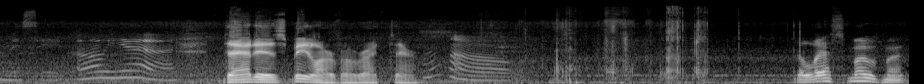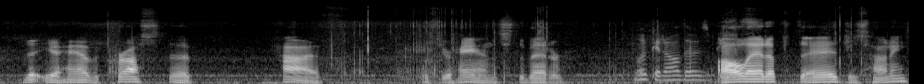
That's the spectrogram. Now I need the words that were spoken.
Let me see. Oh yeah. that is bee larva right there. The less movement that you have across the hive with your hands, the better. Look at all those bees. All that up at the edge is honey.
